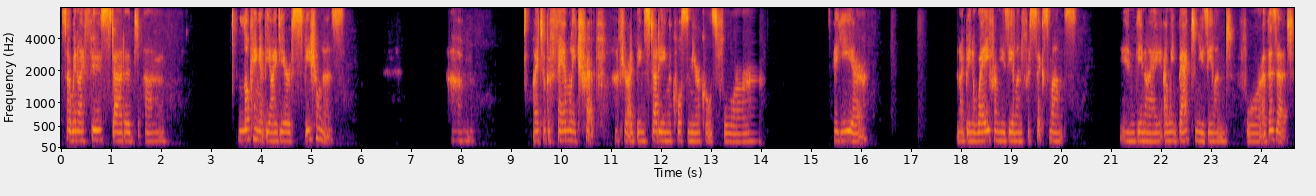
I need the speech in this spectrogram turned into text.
So when I first started uh, looking at the idea of specialness, um, I took a family trip after I'd been studying the Course of Miracles for a year. And I'd been away from New Zealand for six months. And then I, I went back to New Zealand for a visit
